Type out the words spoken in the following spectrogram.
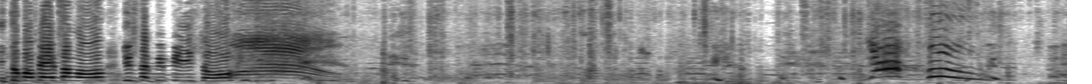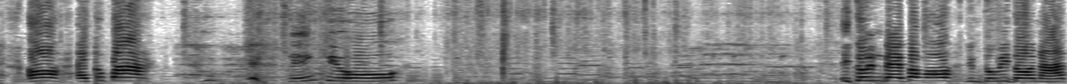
Ito pa, Bebang, oh. Yung tagpipiso. Yahoo! Oh, ito pa. Thank you. Ito rin, Bebang, oh. Yung Dewey Donut.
